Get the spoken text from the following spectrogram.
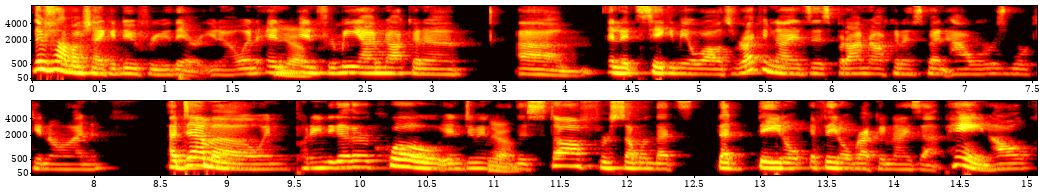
There's not much I can do for you there, you know, and, and, yeah. and for me, I'm not going to, Um, and it's taken me a while to recognize this, but I'm not going to spend hours working on a demo and putting together a quote and doing yeah. all this stuff for someone that's that they don't if they don't recognize that pain. I'll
